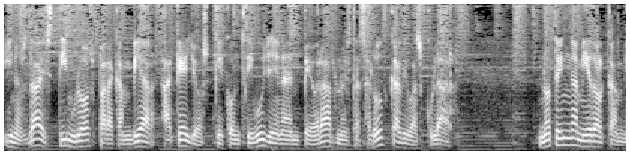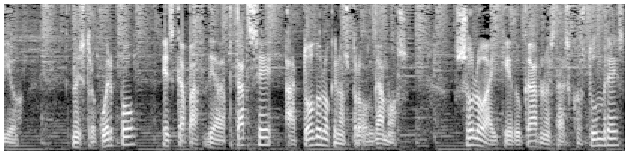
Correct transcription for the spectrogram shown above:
y nos da estímulos para cambiar aquellos que contribuyen a empeorar nuestra salud cardiovascular. No tenga miedo al cambio. Nuestro cuerpo es capaz de adaptarse a todo lo que nos propongamos. Solo hay que educar nuestras costumbres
